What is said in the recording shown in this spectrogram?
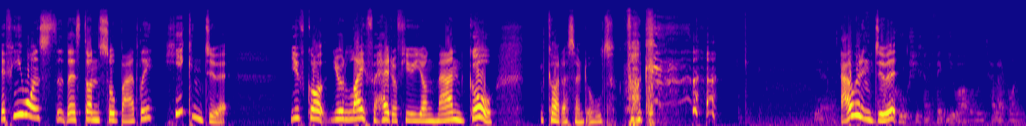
If he wants this done so badly, he can do it. You've got your life ahead of you, young man. Go. God, I sound old. Fuck. Yeah. I wouldn't do it. Cool, she's gonna think you are when we tell everyone you did this.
